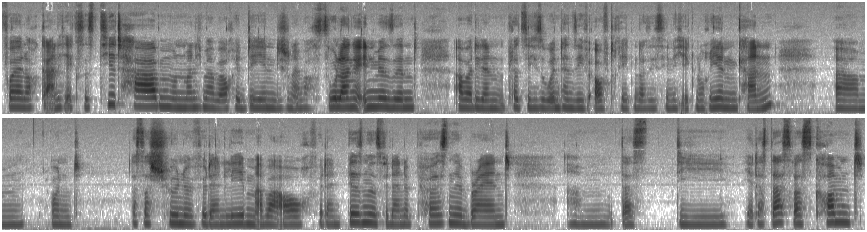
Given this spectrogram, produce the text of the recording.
vorher noch gar nicht existiert haben. Und manchmal aber auch Ideen, die schon einfach so lange in mir sind, aber die dann plötzlich so intensiv auftreten, dass ich sie nicht ignorieren kann. Ähm, und das ist das Schöne für dein Leben, aber auch für dein Business, für deine Personal Brand, ähm, dass die, ja, dass das, was kommt,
